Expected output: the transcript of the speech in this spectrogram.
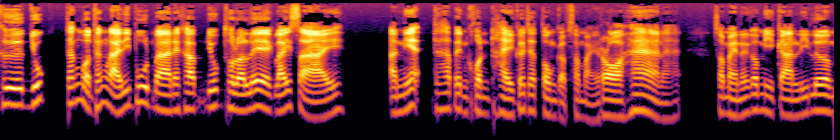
คือยุคทั้งหมดทั้งหลายที่พูดมานะครับ ยุคโทรเลขไร้สาย อันเนี้ยถ้าเป็นคนไทยก็จะตรงกับสมัยรอห้านะฮะ สมัยนั้นก็มีการริเริ่ม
